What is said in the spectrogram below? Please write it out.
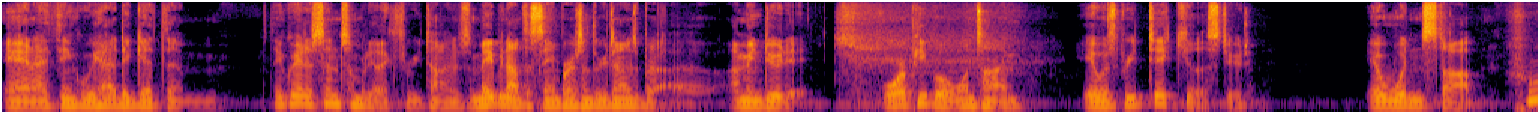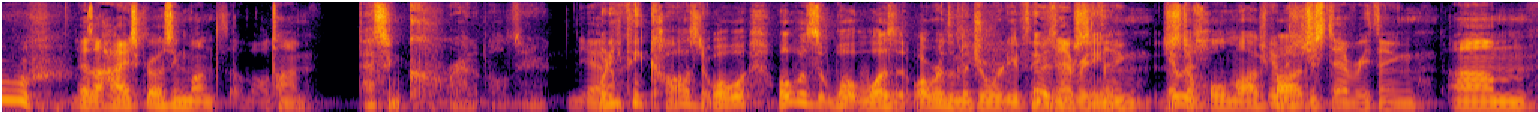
and i think we had to get them i think we had to send somebody like three times maybe not the same person three times but uh, i mean dude it, four people at one time it was ridiculous dude it wouldn't stop Whew. it was the highest grossing month of all time That's incredible, dude. Yeah. What do you think caused it? What, what what was it? What was it? What were the majority of It things? was were everything. Just it was, a whole modge It was just everything. Um,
